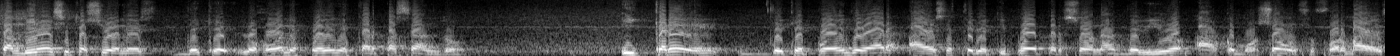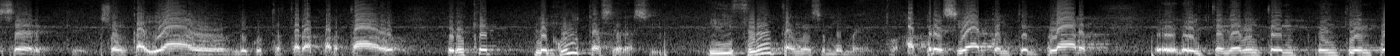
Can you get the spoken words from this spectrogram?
también hay situaciones de que los jóvenes pueden estar pasando y creen de que pueden llegar a ese estereotipo de personas debido a cómo son, su forma de ser, que son callados, les gusta estar apartados, pero es que les gusta ser así y disfrutan ese momento, apreciar, contemplar, eh, el tener un, tiempo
